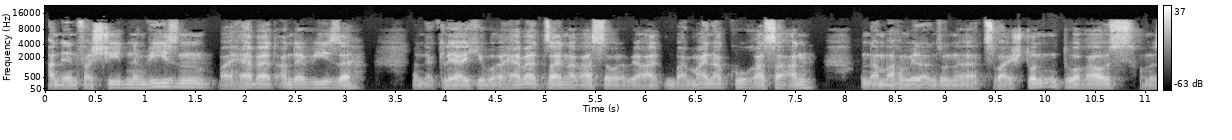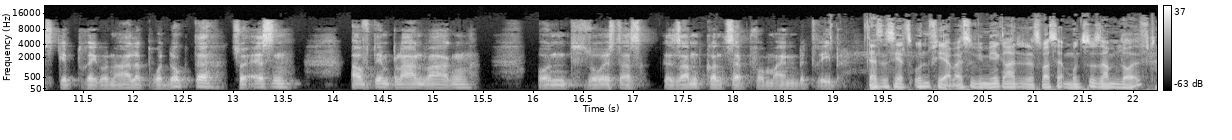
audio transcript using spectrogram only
an den verschiedenen Wiesen, bei Herbert an der Wiese. Dann erkläre ich über Herbert seine Rasse oder wir halten bei meiner Kuhrasse an. Und da machen wir dann so eine Zwei-Stunden-Tour raus und es gibt regionale Produkte zu essen auf dem Planwagen. Und so ist das Gesamtkonzept von meinem Betrieb. Das ist jetzt unfair. Weißt du, wie mir gerade das Wasser im Mund zusammenläuft?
